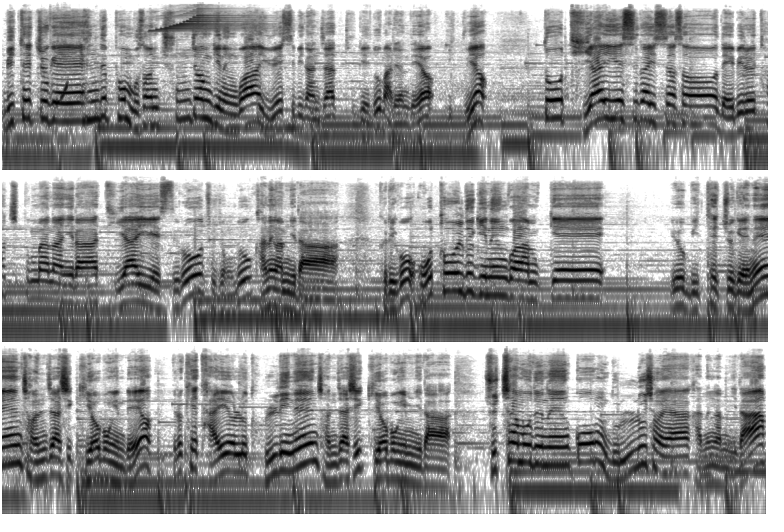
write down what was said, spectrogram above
밑에 쪽에 핸드폰 무선 충전 기능과 USB 단자 두 개도 마련되어 있고요. 또 DIS가 있어서 내비를 터치뿐만 아니라 DIS로 조정도 가능합니다. 그리고 오토홀드 기능과 함께 요 밑에 쪽에는 전자식 기어봉인데요. 이렇게 다이얼로 돌리는 전자식 기어봉입니다. 주차 모드는 꼭 누르셔야 가능합니다.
